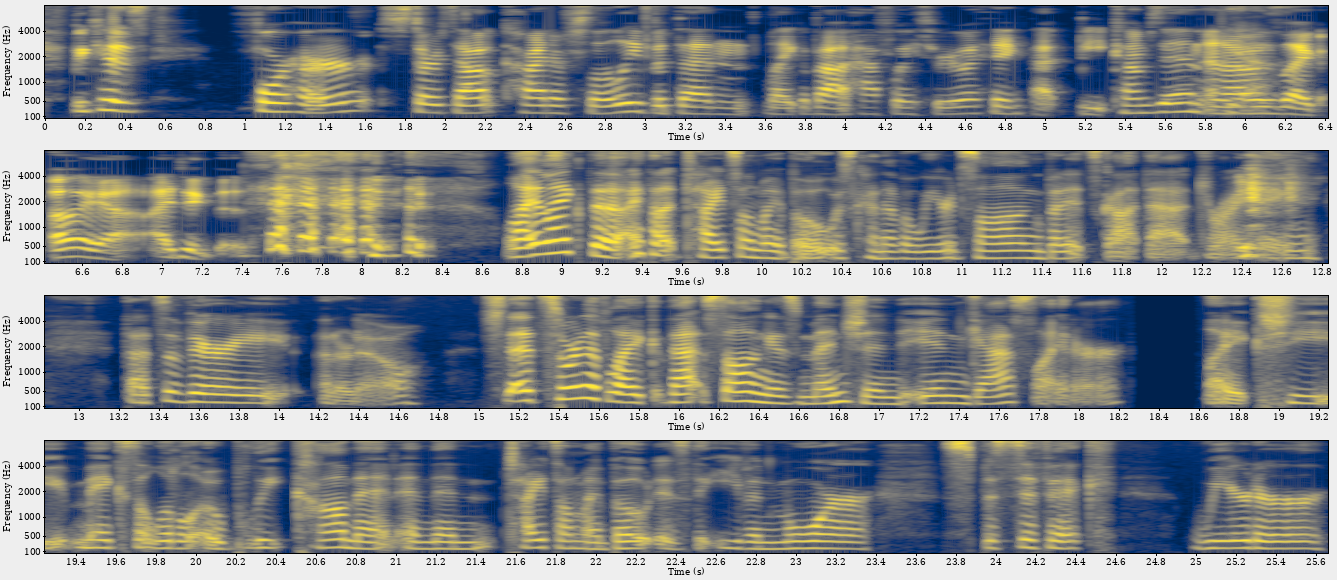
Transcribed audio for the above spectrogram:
because for her starts out kind of slowly, but then like about halfway through, I think that beat comes in, and yeah. I was like, oh yeah, I dig this. well, I like the. I thought "Tights on My Boat" was kind of a weird song, but it's got that driving. that's a very I don't know. That's sort of like that song is mentioned in Gaslighter. Like she makes a little oblique comment, and then Tights on My Boat is the even more specific, weirder,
